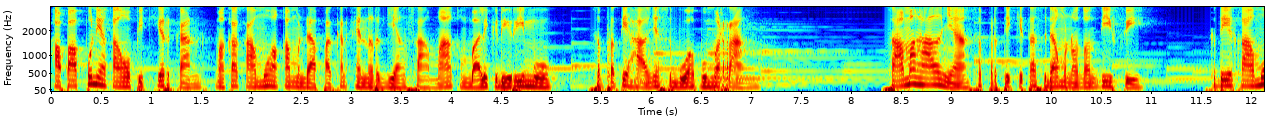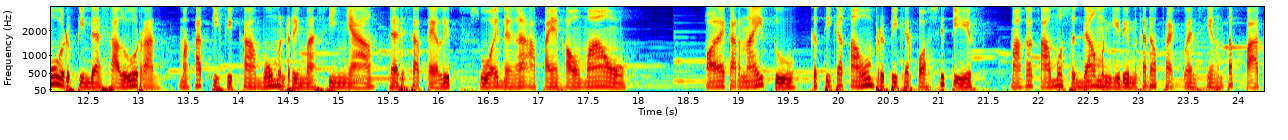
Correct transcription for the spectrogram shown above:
Apa pun yang kamu pikirkan, maka kamu akan mendapatkan energi yang sama kembali ke dirimu, seperti halnya sebuah bumerang. Sama halnya seperti kita sedang menonton TV. Ketika kamu berpindah saluran, maka TV kamu menerima sinyal dari satelit sesuai dengan apa yang kamu mau. Oleh karena itu, ketika kamu berpikir positif, maka kamu sedang mengirimkan frekuensi yang tepat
